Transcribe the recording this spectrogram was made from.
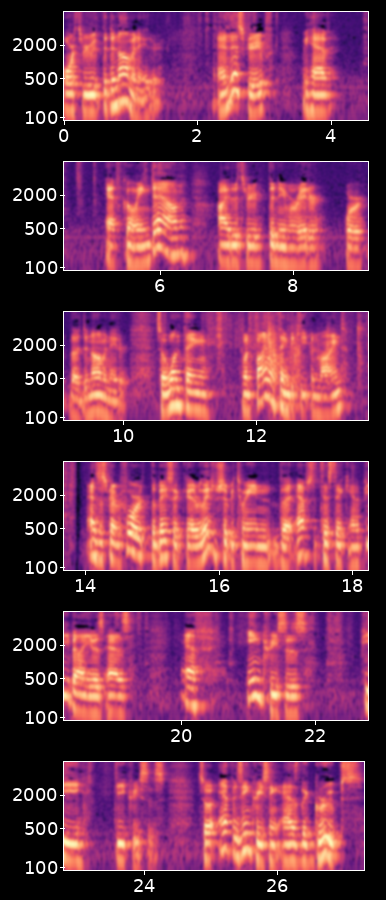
or through the denominator. And in this group, we have f going down either through the numerator or the denominator. So one thing, one final thing to keep in mind, as described before, the basic uh, relationship between the f statistic and a p-value is as f increases, p decreases. So f is increasing as the groups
